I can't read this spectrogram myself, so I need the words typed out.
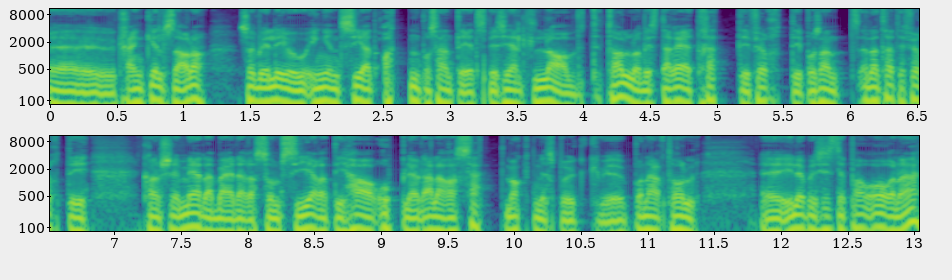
eh, krenkelser, da, så ville jo ingen si at 18% er et spesielt lavt tall. Og hvis det er 30-40% eller 30-40 kanskje medarbeidere som sier at de har opplevd eller har sett maktmisbruk øh, på nært hold eh, i løpet av de siste par årene,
